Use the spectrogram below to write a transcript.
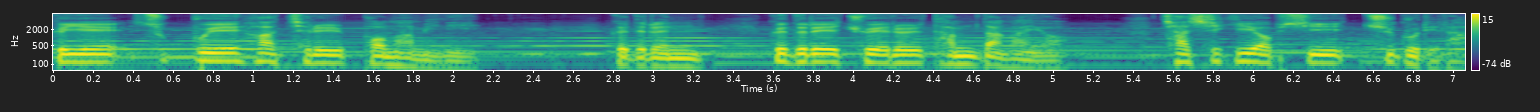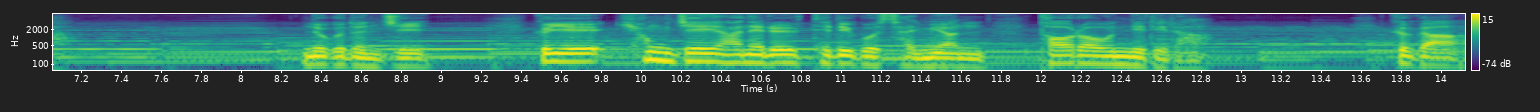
그의 숙부의 하체를 범함이니 그들은 그들의 죄를 담당하여 자식이 없이 죽으리라. 누구든지 그의 형제의 아내를 데리고 살면 더러운 일이라 그가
